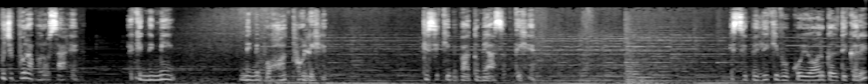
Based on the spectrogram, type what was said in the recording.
मुझे पूरा भरोसा है। लेकिन निमी निमी बहुत भोली है। किसी की भी बातों में आ सकती है। इससे पहले कि वो कोई और गलती करे,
